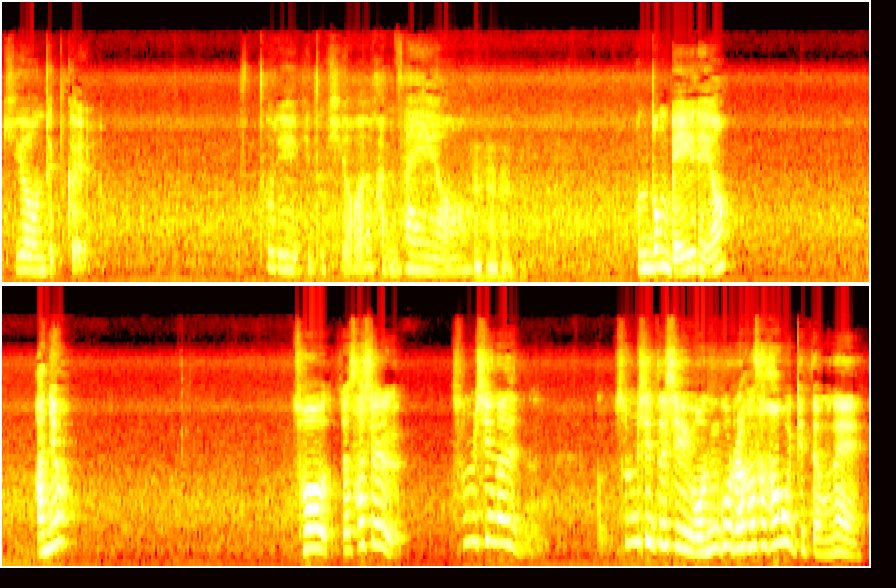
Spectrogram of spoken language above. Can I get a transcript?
귀여운 댓글. 스토리 얘기도 귀여워요. 감사해요. 운동 매일 해요? 아니요. 저, 저 사실 숨 쉬는 숨 쉬듯이 원고를 항상 하고 있기 때문에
